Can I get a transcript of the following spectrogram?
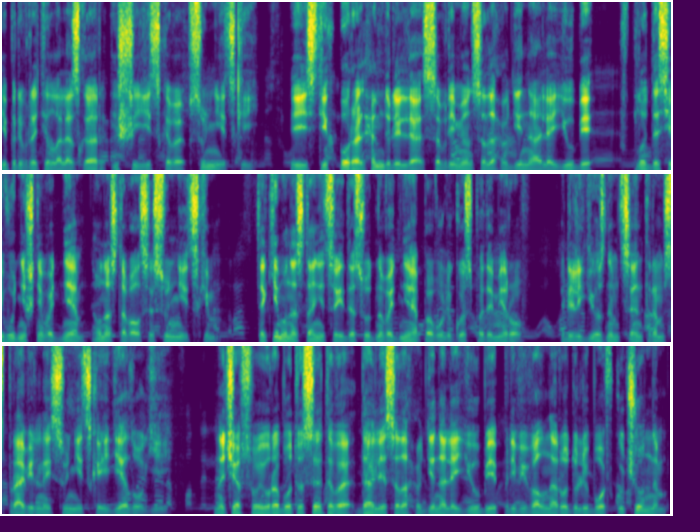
и превратил Аль-Азгар из шиитского в суннитский. И с тех пор, альхамдулилля, со времен Салахуддина Аляюби, вплоть до сегодняшнего дня он оставался суннитским. Таким он останется и до судного дня по воле Господа миров, религиозным центром с правильной суннитской идеологией. Начав свою работу с этого, далее Салахуддин Аляюби прививал народу любовь к ученым,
